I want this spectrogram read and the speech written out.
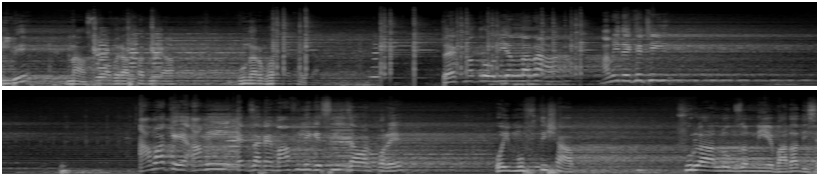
দিবে না সবের আশা দিয়া, গুনার ভয় দেখাইয়া। তো একমাত্র অলি আল্লাহরা, আমি দেখেছি, আমাকে আমি এক জায়গায় মাহফিলে গেছি, যাওয়ার পরে ওই মুফতি সাহ পুরা লোকজন নিয়ে বাধা দিছে,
